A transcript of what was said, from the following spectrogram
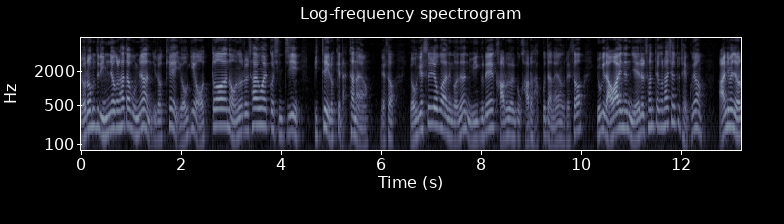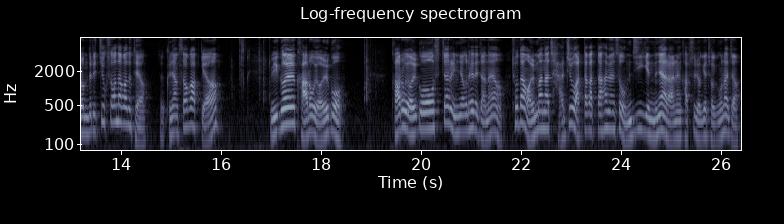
여러분들이 입력을 하다 보면 이렇게 여기 어떤 언어를 사용할 것인지 밑에 이렇게 나타나요. 그래서 여기에 쓰려고 하는 거는 위글에 가로 열고 가로 닫고잖아요. 그래서 여기 나와 있는 얘를 선택을 하셔도 되고요. 아니면 여러분들이 쭉 써나가도 돼요. 그냥 써갈게요. 위글 가로 열고 가로 열고 숫자를 입력을 해야 되잖아요. 초당 얼마나 자주 왔다 갔다 하면서 움직이겠느냐라는 값을 여기에 적용을 하죠.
